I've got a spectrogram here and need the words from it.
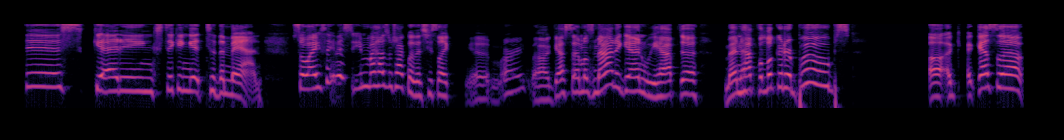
this getting sticking it to the man? So I say this. My husband talked about this. He's like, yeah, "All right, I guess Emma's mad again. We have to. Men have to look at her boobs." Uh, I, guess uh,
